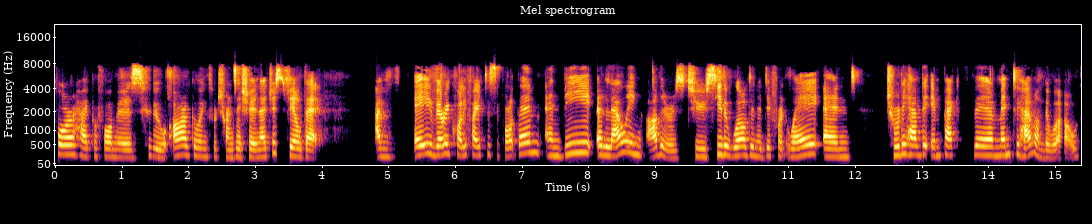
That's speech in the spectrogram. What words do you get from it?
for high performers who are going through transition, I just feel that I'm a very qualified to support them and b allowing others to see the world in a different way and truly have the impact they're meant to have on the world.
